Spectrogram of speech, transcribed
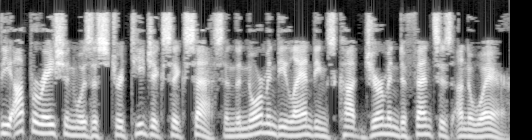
The operation was a strategic success and the Normandy landings caught German defences unaware.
